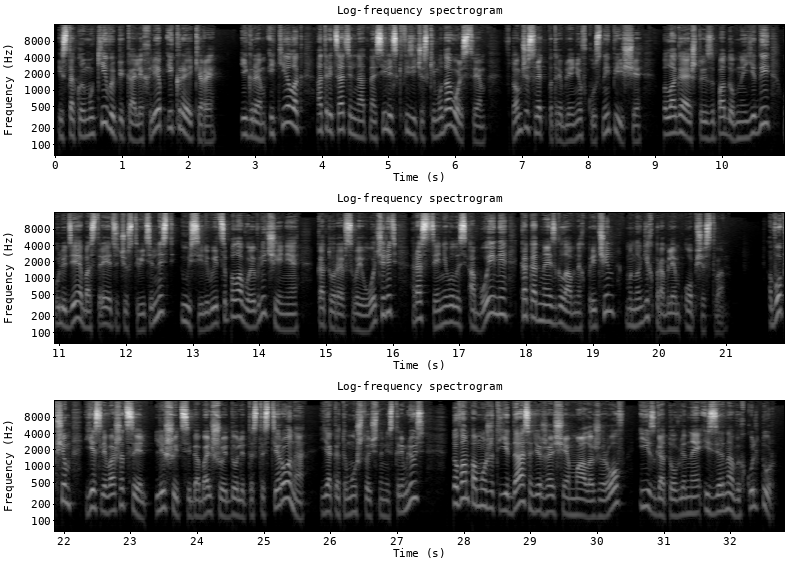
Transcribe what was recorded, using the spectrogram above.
Из такой муки выпекали хлеб и крекеры. И Грэм, и Келлок отрицательно относились к физическим удовольствиям – том числе к потреблению вкусной пищи, полагая, что из-за подобной еды у людей обостряется чувствительность и усиливается половое влечение, которое, в свою очередь, расценивалось обоими как одна из главных причин многих проблем общества. В общем, если ваша цель – лишить себя большой доли тестостерона, я к этому уж точно не стремлюсь, то вам поможет еда, содержащая мало жиров и изготовленная из зерновых культур –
